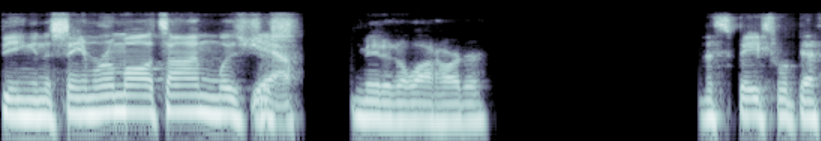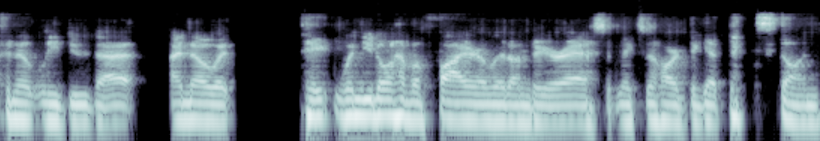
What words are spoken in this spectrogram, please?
being in the same room all the time was just Yeah. made it a lot harder. The space will definitely do that. I know it. Take when you don't have a fire lit under your ass, it makes it hard to get things done.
